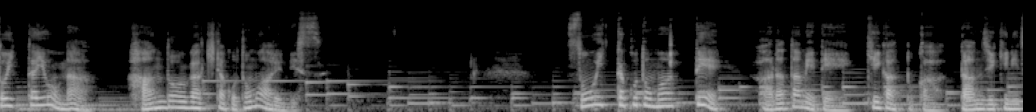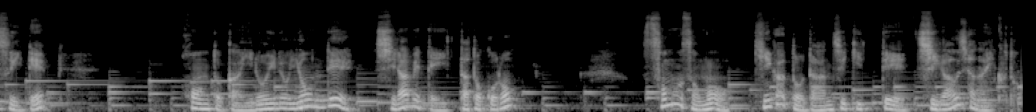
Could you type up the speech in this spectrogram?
といったような反動が来たこともあるんです。そういったこともあって、改めて飢餓とか断食について本とかいろいろ読んで調べていったところ、そもそも飢餓と断食って違うじゃないかと。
